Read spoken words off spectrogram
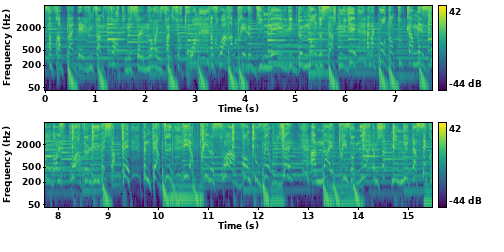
Ça fera pas d'elle une femme forte, mais seulement une femme sur trois. Un soir après le dîner, il lui demande de s'agenouiller. à la cour dans toute la maison, dans l'espoir de lui échapper. Peine perdue, il a pris le soin avant de tout verrouiller. Anna est prisonnière comme chaque minute à ses côtés.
